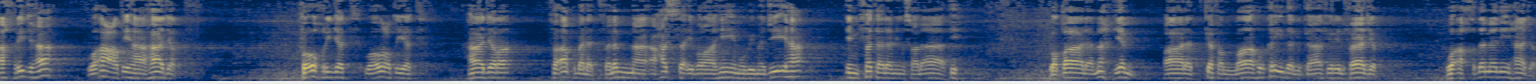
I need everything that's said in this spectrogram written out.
أخرجها وأعطها هاجر. فأخرجت وأعطيت هاجر فأقبلت فلما أحس إبراهيم بمجيئها انفتل من صلاته. وقال مهيم قالت كفى الله كيد الكافر الفاجر وأخدمني هاجر.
